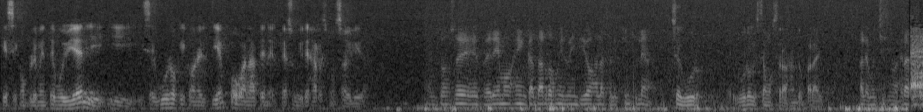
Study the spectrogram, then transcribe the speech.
que se complemente muy bien y, y, y, seguro que con el tiempo van a tener que asumir esa responsabilidad. Entonces veremos en Qatar 2022 a la selección chilena. Seguro, seguro que estamos trabajando para ello. Vale, muchísimas gracias.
